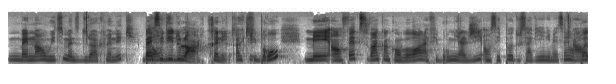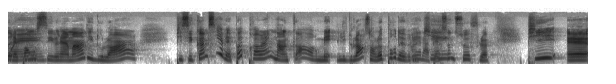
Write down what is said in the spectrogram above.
Non, oui, tu me dis douleur chronique. Ben, c'est des douleurs chroniques. Ok. Fibro. Mais en fait, souvent, quand on va voir la fibromyalgie, on sait pas d'où ça vient. Les médecins n'ont Ah pas de réponse. C'est vraiment des douleurs. Puis c'est comme s'il y avait pas de problème dans le corps, mais les douleurs sont là pour de vrai. La personne souffre. là. Puis euh,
